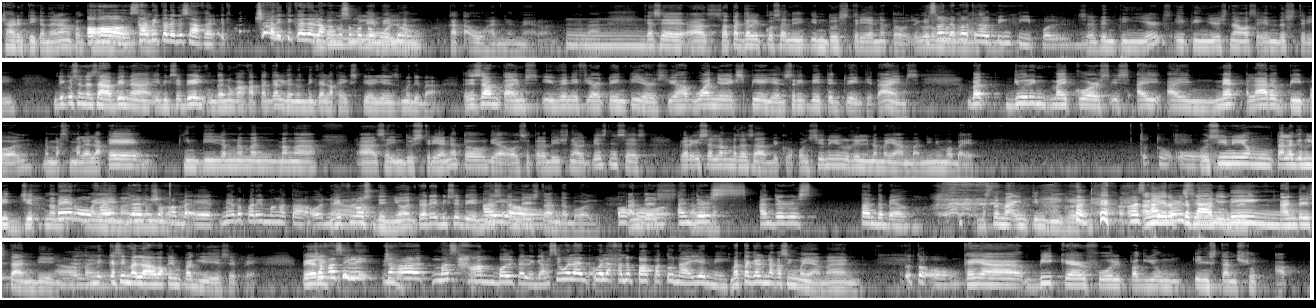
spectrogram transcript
charity ka na lang pag Oo, ka. sabi talaga sa akin, "Ito, charity ka na lang kung Ibang gusto mo tumulong. ng katauhan yun meron. di ba? Mm. Kasi ah, sa tagal ko sa industriya na to, siguro It's all about helping people. 17 years, 18 years na ako sa industry. Hindi ko sinasabi na ibig sabihin kung ganun ka katagal, ganun din kalaki experience mo, di ba? Kasi sometimes, even if you are 20 years, you have one year experience repeated 20 times. But during my course is I I met a lot of people na mas malalaki, hindi lang naman mga ah, sa industriya na to, they are also traditional businesses. Pero isa lang masasabi ko, kung sino yung real na mayaman, yun yung mabait. Totoo. Kung sino yung talagang legit na Pero kahit mayaman, gano'n yun siya yung mabait. kabait, meron pa rin mga tao na... May flaws din yon pero ibig sabihin, mas Ayaw. understandable. Oo, Unders- unders, understandable. tama ba? Basta maintindihin. Mas Ang hirap kasi understanding. understanding. Okay. Kasi malawak yung pag-iisip eh. Pero tsaka, sila, tsaka mas humble talaga. Kasi wala, wala ka nang papatunayan eh. matagal na kasing mayaman. Totoo. Kaya be careful pag yung instant shoot up.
